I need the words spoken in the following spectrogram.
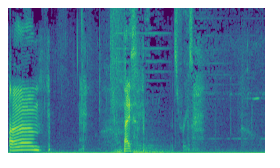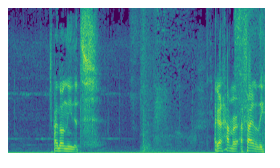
Um. Nice. It's freezing. I don't need it. I got hammer. I uh, finally.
